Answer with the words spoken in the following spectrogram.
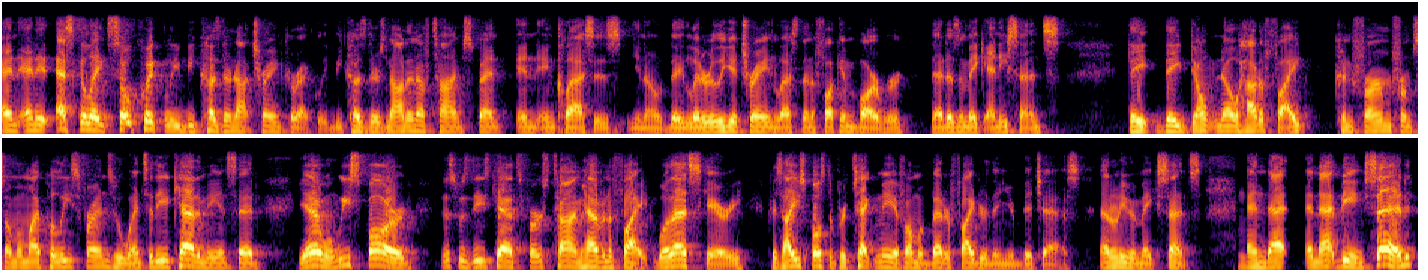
and and it escalates so quickly because they're not trained correctly because there's not enough time spent in in classes. You know they literally get trained less than a fucking barber. That doesn't make any sense. They they don't know how to fight. Confirmed from some of my police friends who went to the academy and said yeah when we sparred this was these cats first time having a fight. Well that's scary because how you supposed to protect me if i'm a better fighter than your bitch ass? That don't even make sense. Mhm. and that and that being said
